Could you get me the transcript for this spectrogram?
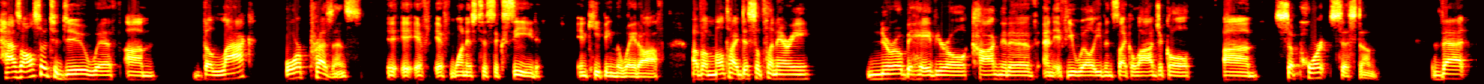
has also to do with um, the lack or presence, if if one is to succeed in keeping the weight off, of a multidisciplinary neurobehavioral, cognitive, and if you will, even psychological um, support system that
